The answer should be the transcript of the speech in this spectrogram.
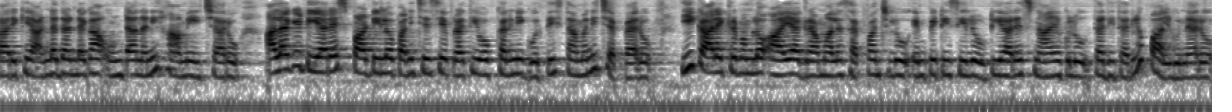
వారికి అండదండగా ఉంటానని హామీ ఇచ్చారు. అలాగే టీఆర్ఎస్ పార్టీలో పనిచేసే ప్రతి ఒక్కరిని గుర్తిస్తామని చెప్పారు. ఈ కార్యక్రమంలో ఆయా గ్రామాల సర్పంచులు ఎంపీటీసీలు టీఆర్ఎస్ నాయకులు తదితరులు పాల్గొన్నారు.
